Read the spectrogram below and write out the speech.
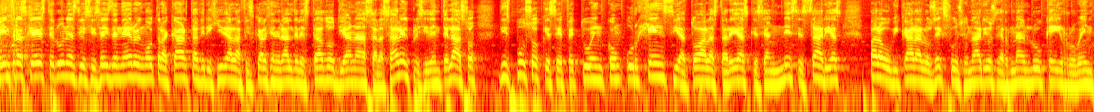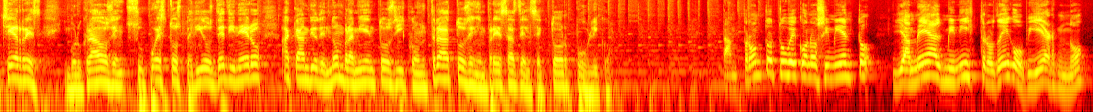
Mientras que este lunes 16 de enero, en otra carta dirigida a la fiscal general del Estado, Diana Salazar, el presidente Lazo dispuso que se efectúen con urgencia todas las tareas que sean necesarias para ubicar a los exfuncionarios Hernán Luque y Rubén Cherres, involucrados en supuestos pedidos de dinero a cambio de nombramientos y contratos en empresas del sector público. Tan pronto tuve conocimiento, llamé al ministro de Gobierno,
